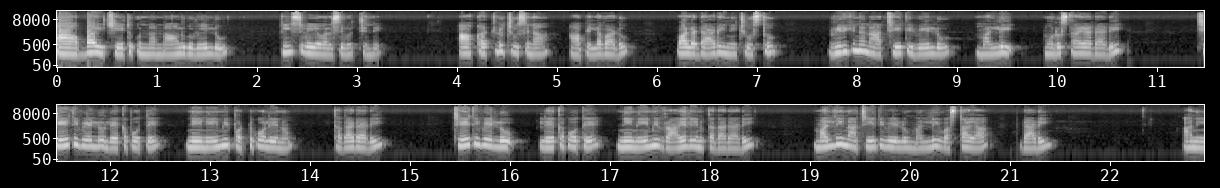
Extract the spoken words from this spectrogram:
ఆ అబ్బాయి చేతుకున్న నాలుగు వేళ్ళు తీసివేయవలసి వచ్చింది. ఆ కట్లు చూసిన ఆ పిల్లవాడు వాళ్ళ డాడీని చూస్తూ విరిగిన నా చేతి వేళ్ళు మళ్ళీ మురుస్తాయా డాడీ? చేతివేళ్ళు లేకపోతే నేనేమీ పట్టుకోలేను కదా డాడీ? చేతివేళ్ళు లేకపోతే నేనేమీ వ్రాయలేను కదా డాడీ? మళ్ళీ నా చేతివేళ్ళు మళ్ళీ వస్తాయా డాడీ? అని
